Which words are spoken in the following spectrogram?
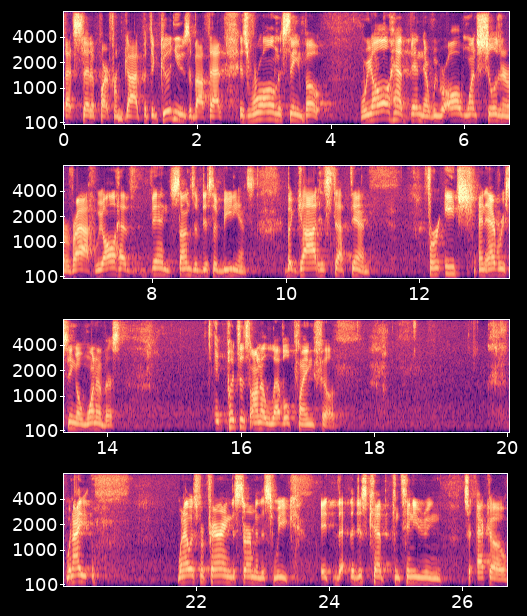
that's set apart from God. But the good news about that is we're all in the same boat. We all have been there. We were all once children of wrath. We all have been sons of disobedience. But God has stepped in for each and every single one of us. It puts us on a level playing field. When I when I was preparing the sermon this week, it, just kept continuing to echo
